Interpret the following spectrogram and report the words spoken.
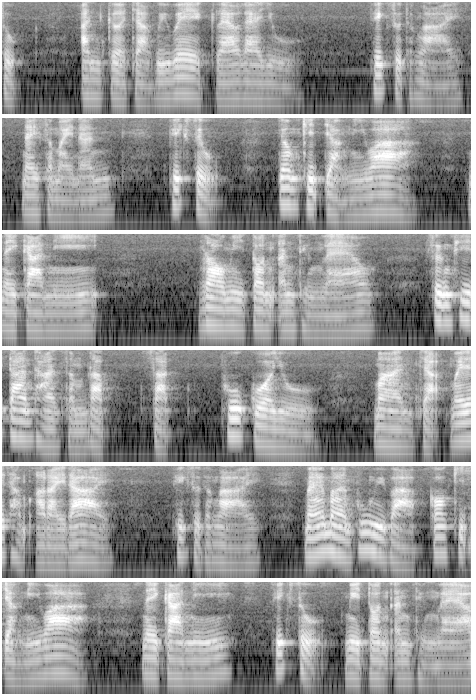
สุข อันเกิดจากวิเวกแล้วแลอยู่ ภิกษุทั้งหลาย ในสมัยนั้น ภิกษุย่อมคิดอย่างนี้ว่า ในการนี้ เรามีตนอันถึงแล้ว ซึ่งที่ต้านทานสำหรับสัตว์ ผู้กลัวอยู่ มารจะไม่ได้ทำอะไรได้ ภิกษุทั้งหลาย แม้มารผู้มีบาปก็คิดอย่างนี้ว่า ในการนี้ภิกษุมีตนอันถึงแล้ว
